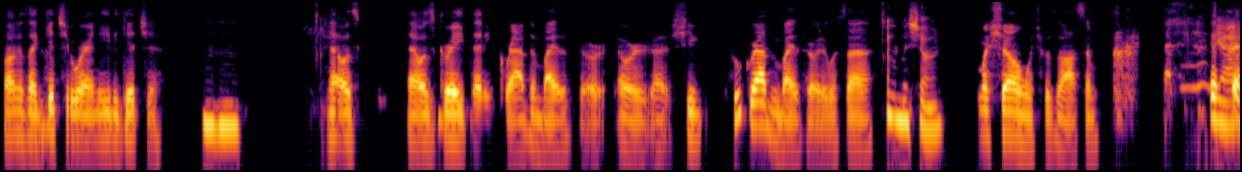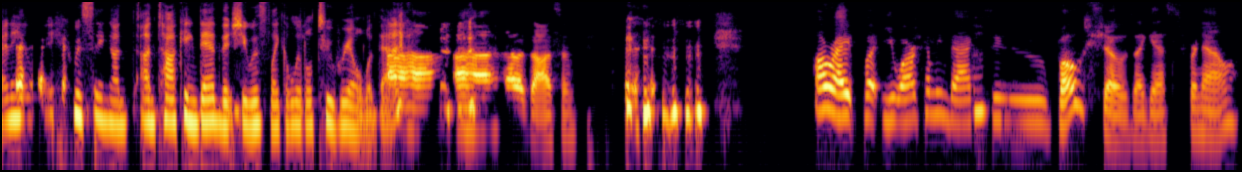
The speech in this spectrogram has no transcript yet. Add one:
long as I get you where I need to get you. mhm. That was that was great that he grabbed him by the throat, or uh, she who grabbed him by the throat. It was uh Oh, Michonne. Michonne, which was awesome. Yeah, and he, he was saying on on Talking Dead that she was like a little too real with that. Uh-huh, uh-huh, that was awesome. All right, but you are coming back Uh. to both shows, I guess, for now.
